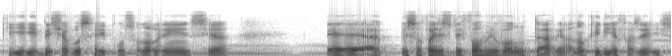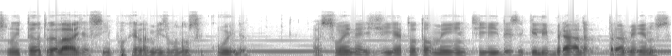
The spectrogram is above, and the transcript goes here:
que deixa você com sonolência. É, a pessoa faz isso de forma involuntária, ela não queria fazer isso. No entanto, ela age assim porque ela mesma não se cuida. A sua energia é totalmente desequilibrada para menos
